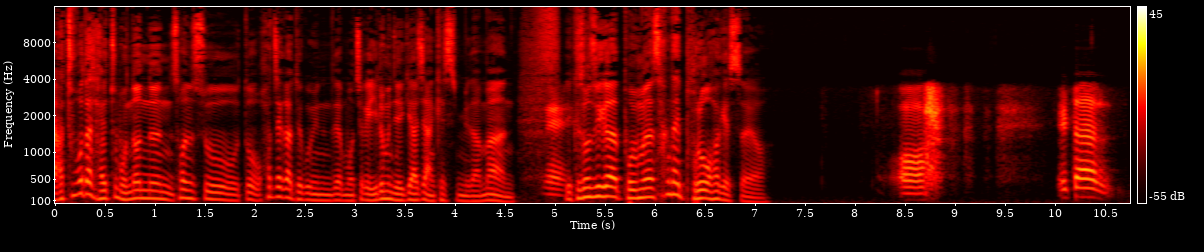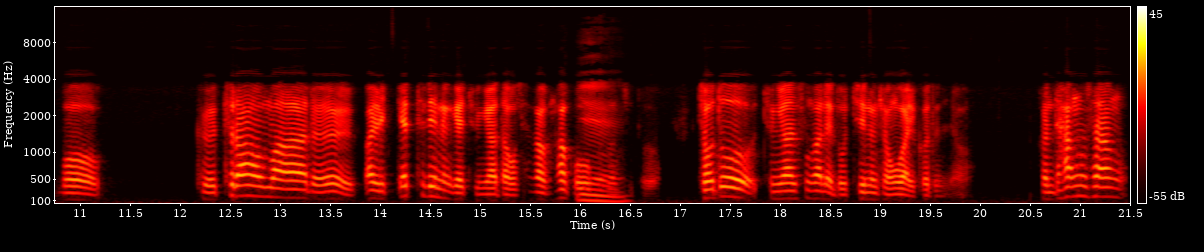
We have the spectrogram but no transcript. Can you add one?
야투보다 자유투 못 넣는 선수도 화제가 되고 있는데 뭐 제가 이름은 얘기하지 않겠습니다만 네. 그 선수가 보면 상당히 부러워하겠어요. 어, 일단 뭐 그 트라우마를 빨리 깨트리는 게 중요하다고 생각을 하고 예. 그 선수도 저도 중요한 순간에 놓치는 경우가 있거든요. 그런데 항상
